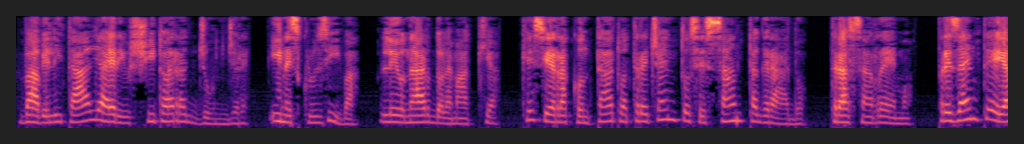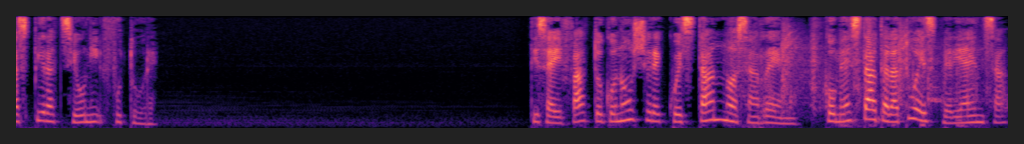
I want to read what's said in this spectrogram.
Vavel Italia è riuscito a raggiungere, in esclusiva, Leonardo Lamacchia, che si è raccontato a 360 grado, tra Sanremo, presente e aspirazioni future. Ti sei fatto conoscere quest'anno a Sanremo, com'è stata la tua esperienza?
